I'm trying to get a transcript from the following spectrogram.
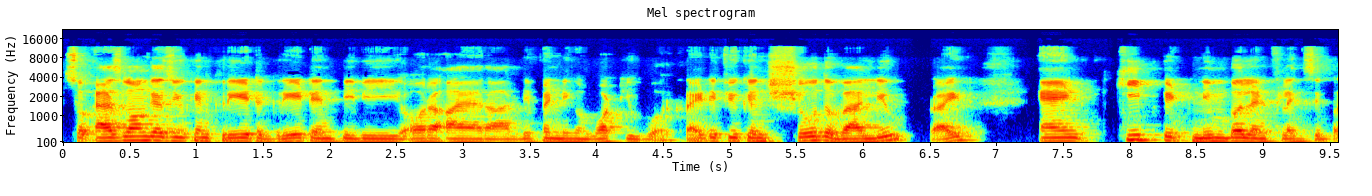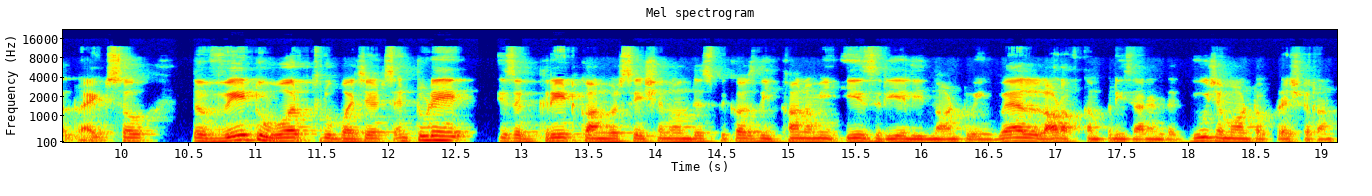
So as long as you can create a great NPV or a IRR, depending on what you work, right? If you can show the value, right, and keep it nimble and flexible, right? So the way to work through budgets, and today is a great conversation on this because the economy is really not doing well. A lot of companies are under huge amount of pressure on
